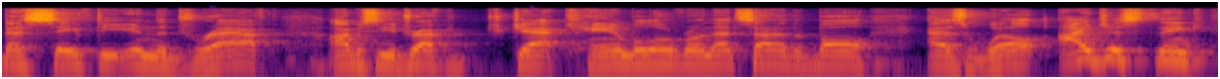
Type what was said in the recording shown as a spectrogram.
best safety in the draft. Obviously, you draft Jack Campbell over on that side of the ball as well. I just think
